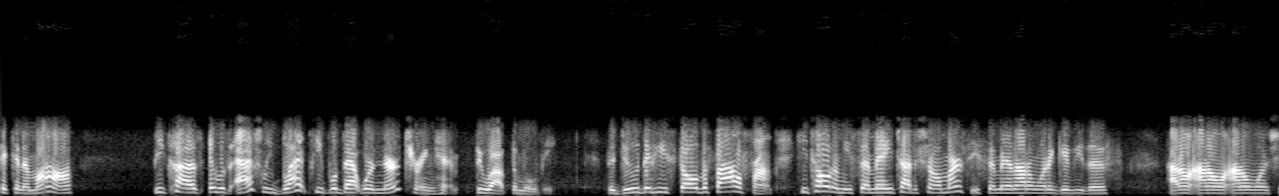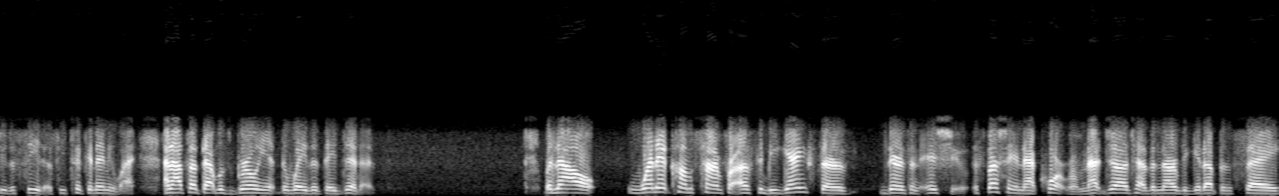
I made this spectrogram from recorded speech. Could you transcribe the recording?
ticking him off because it was actually black people that were nurturing him throughout the movie. The dude that he stole the file from, he told him, he said, "Man, he tried to show him mercy. He said, "Man, I don't want to give you this. I don't, I don't, I don't want you to see this." He took it anyway, and I thought that was brilliant the way that they did it. But now, when it comes time for us to be gangsters, there's an issue, especially in that courtroom. That judge had the nerve to get up and say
